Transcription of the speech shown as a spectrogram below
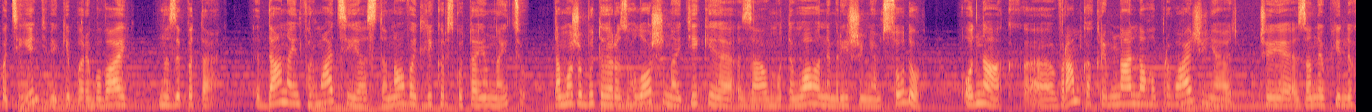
пацієнтів, які перебувають на ЗПТ. Дана інформація становить лікарську таємницю та може бути розголошена тільки за вмотивованим рішенням суду Однак е, в рамках кримінального провадження чи за необхідних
